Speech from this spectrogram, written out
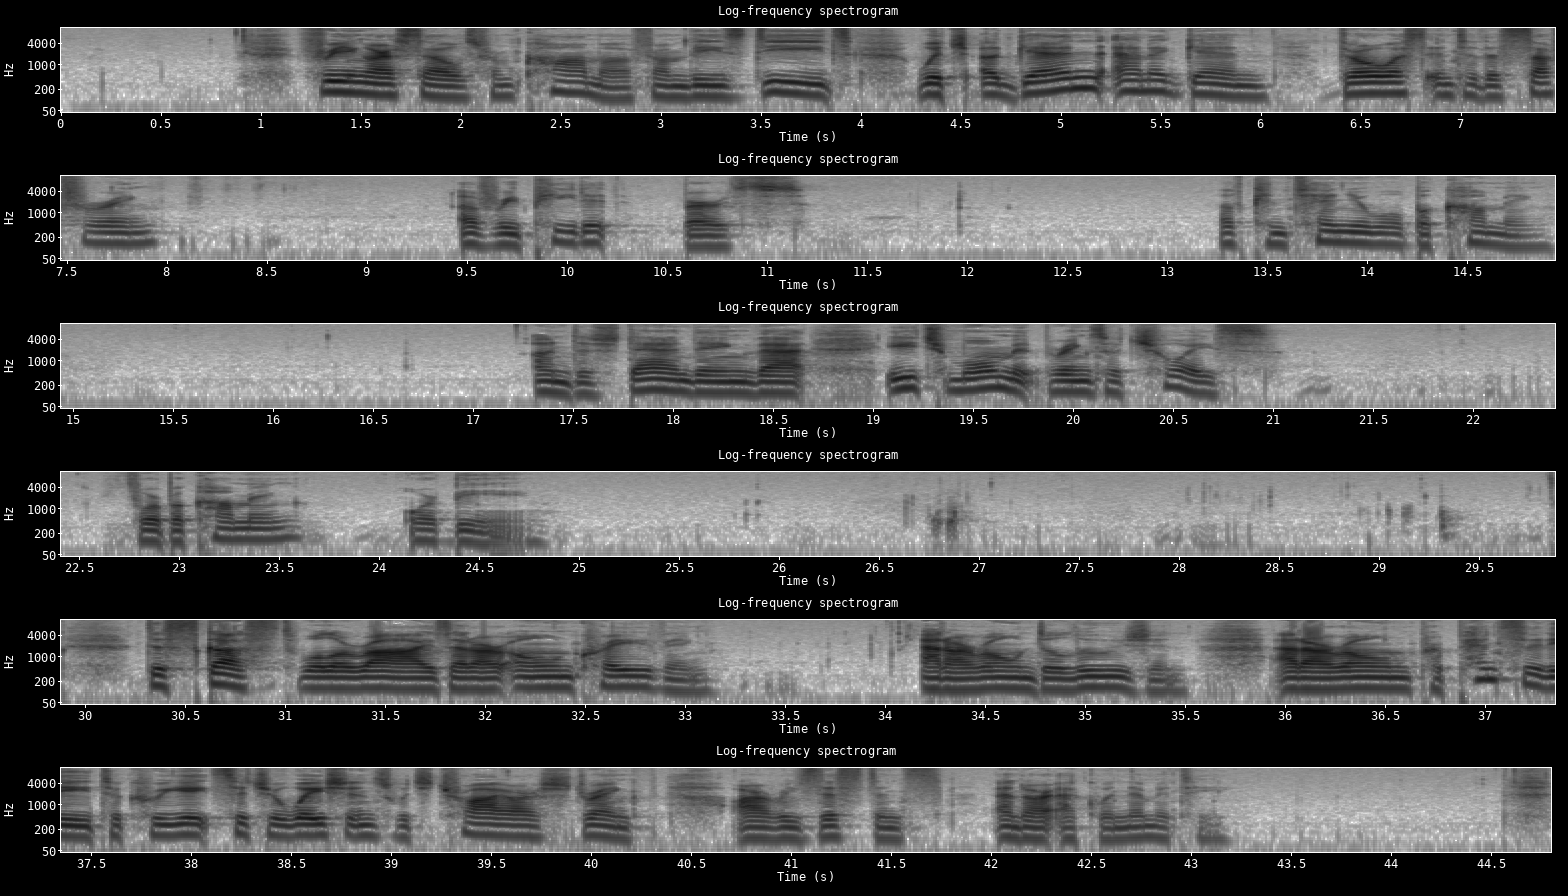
Freeing ourselves from karma, from these deeds which again and again throw us into the suffering of repeated births, of continual becoming. Understanding that each moment brings a choice for becoming or being. Disgust will arise at our own craving, at our own delusion, at our own propensity to create situations which try our strength, our resistance, and our equanimity.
